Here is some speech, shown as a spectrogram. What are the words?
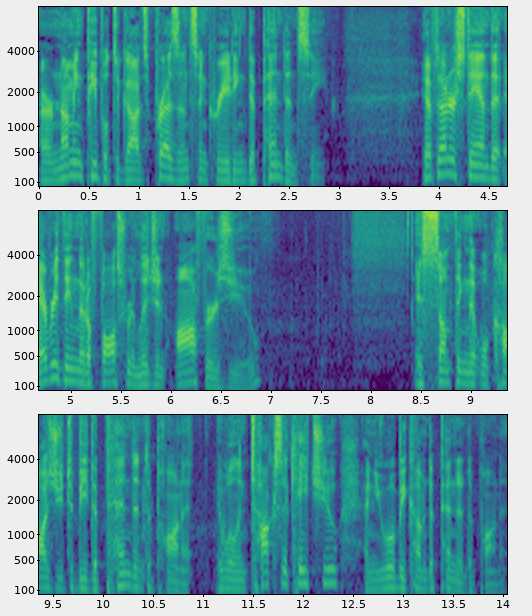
or numbing people to God's presence and creating dependency. You have to understand that everything that a false religion offers you is something that will cause you to be dependent upon it It will intoxicate you, and you will become dependent upon it.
